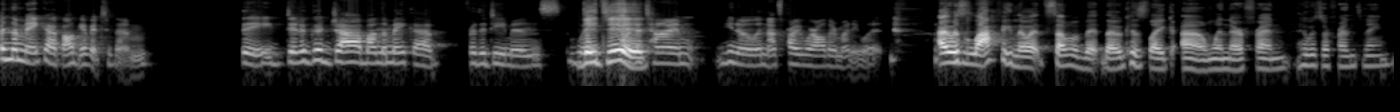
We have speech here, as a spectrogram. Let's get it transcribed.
And the makeup, I'll give it to them. They did a good job on the makeup for the demons. They did. the time, you know, and that's probably where all their money went. I was laughing though at some of it though, because like um, when their friend, who was their friend's name?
